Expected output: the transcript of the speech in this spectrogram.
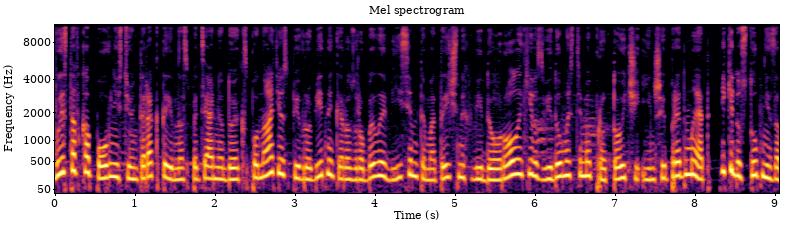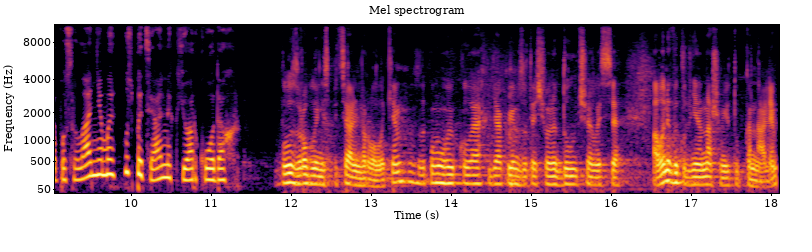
Виставка повністю інтерактивна. Спеціально до експонатів співробітники розробили вісім тематичних відеороликів з відомостями про той чи інший предмет, які доступні за посиланнями у спеціальних QR-кодах. Були зроблені спеціальні ролики за допомогою колег. Дякую їм за те, що вони долучилися. А вони викладені на нашому youtube каналі.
